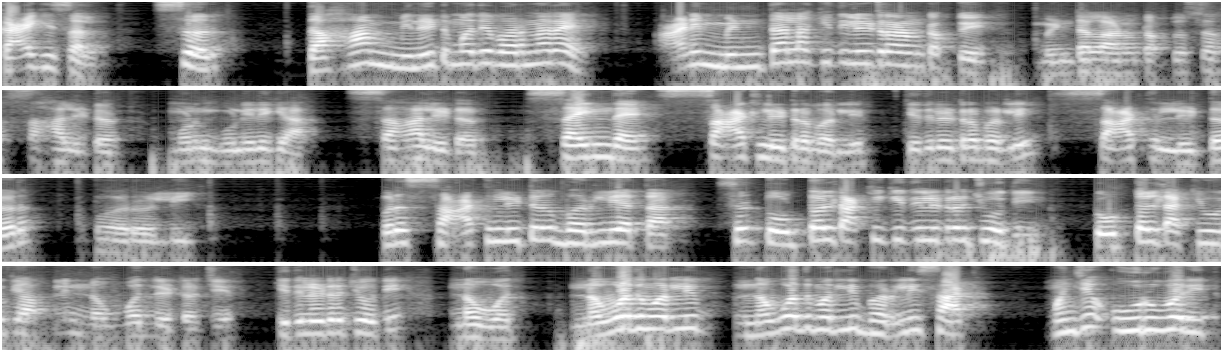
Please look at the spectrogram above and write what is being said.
काय घेसाल सर दहा मिनिटमध्ये भरणार आहे आणि मिनिटाला किती लिटर आणून टाकतोय? मिनिटाला आणून टाकतो सर सहा लिटर. म्हणून गुणिले घ्या. सहा लिटर. साईन द्या साठ लिटर भरली. किती लिटर भरली? साठ लिटर भरली. बरं साठ लिटर भरली आता. सर टोटल टाकी किती लिटरची होती? टोटल टाकी होती आपली नव्वद लिटरची. किती लिटरची होती? नव्वद. नव्वद मधली नव्वद मधली भरली साठ. म्हणजे उर्वरित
